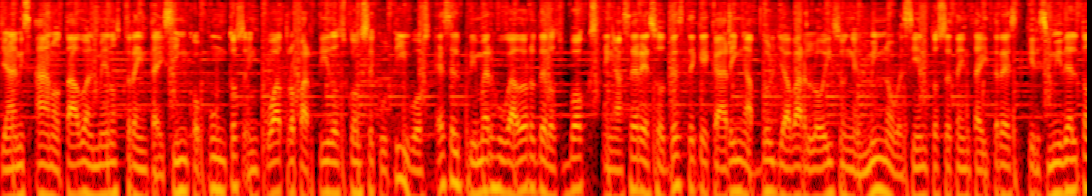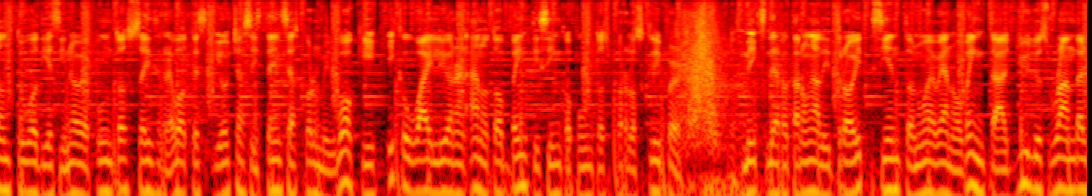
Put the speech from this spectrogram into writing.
Giannis ha anotado al menos 35 puntos en 4 partidos consecutivos. Es el primer jugador de los Bucks en hacer eso desde que Karim Abdul-Jabbar lo hizo en el 1973. Chris Middleton tuvo 19 puntos puntos, 6 rebotes y 8 asistencias por Milwaukee y Kawhi Leonard anotó 25 puntos por los Clippers. Los Knicks derrotaron a Detroit 109 a 90. Julius Randle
